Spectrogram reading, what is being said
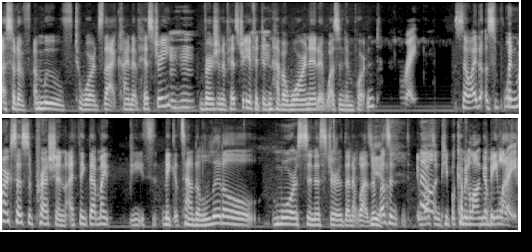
a sort of a move towards that kind of history Mhm. version of history if it didn't have a war in it it wasn't important Right. so I don't, when Mark says suppression, I think that might be make it sound a little more sinister than it was. It Yeah. wasn't. It No. wasn't people coming along and being like, right.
